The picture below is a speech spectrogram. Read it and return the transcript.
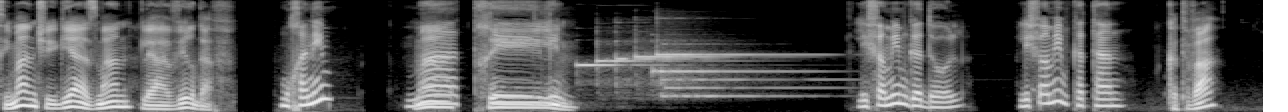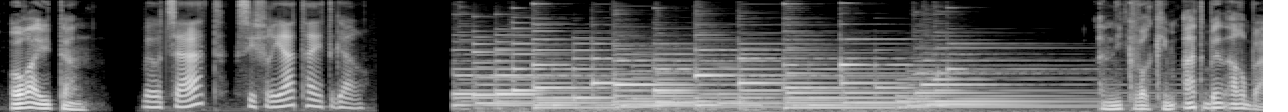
סימן שהגיע הזמן להעביר דף. מוכנים? מתחילים. לפעמים גדול, לפעמים קטן, כתבה אורה איתן. בהוצאת ספריית האתגר. אני כבר כמעט בן ארבע.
